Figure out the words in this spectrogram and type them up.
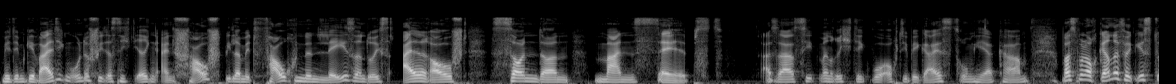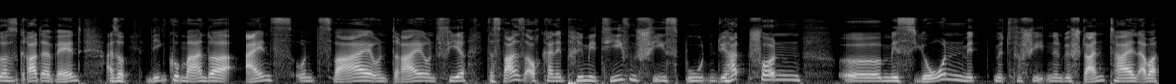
Mit dem gewaltigen Unterschied, dass nicht irgendein Schauspieler mit fauchenden Lasern durchs All rauscht, sondern man selbst. Also da sieht man richtig, wo auch die Begeisterung herkam. Was man auch gerne vergisst, du hast es gerade erwähnt, also Wing Commander 1 und 2 und 3 und 4, das waren jetzt auch keine primitiven Schießbuden. Die hatten schon äh, Missionen mit, mit verschiedenen Bestandteilen, aber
